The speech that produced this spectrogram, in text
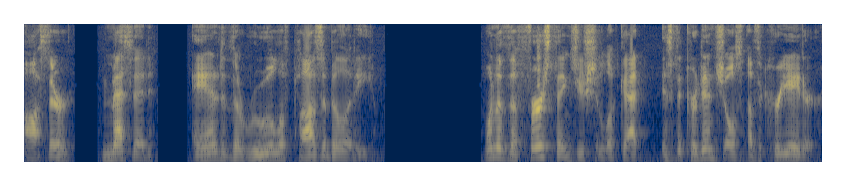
Author, method, and the rule of plausibility. One of the first things you should look at is the credentials of the creator.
